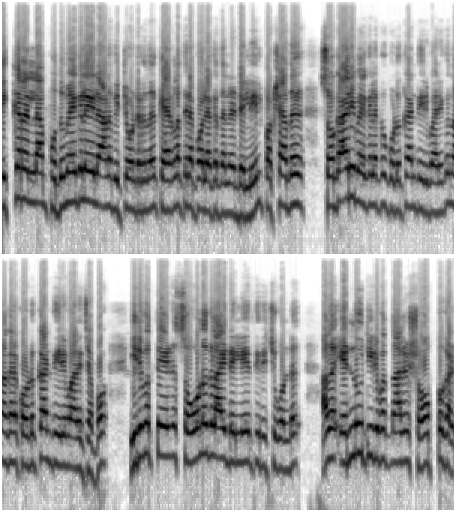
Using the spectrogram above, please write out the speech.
ലിക്കർ എല്ലാം പൊതുമേഖലയിലാണ് വിറ്റുകൊണ്ടിരുന്നത്. കേരളത്തിലെ പോലെയൊക്കെ തന്നെ ഡൽഹിയിൽ. പക്ഷെ അത് സ്വകാര്യ മേഖലക്ക് കൊടുക്കാൻ തീരുമാനിക്കുന്നു. അങ്ങനെ കൊടുക്കാൻ തീരുമാനിച്ചപ്പോൾ ഇരുപത്തേഴ് സോണുകളായി ഡൽഹിയെ തിരിച്ചുകൊണ്ട് അത് എണ്ണൂറ്റി ഇരുപത്തിനാല് ഷോപ്പുകൾ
